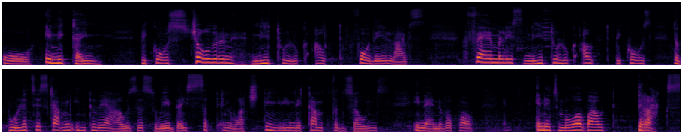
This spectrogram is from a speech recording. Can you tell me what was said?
or any game because children need to look out for their lives. Families need to look out because the bullets is coming into their houses where they sit and watch TV in their comfort zones in Hanover Park. And it's more about drugs.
